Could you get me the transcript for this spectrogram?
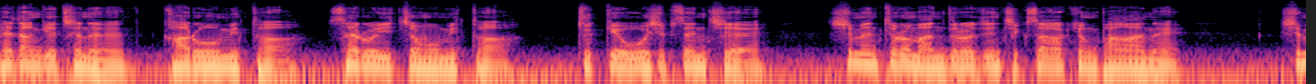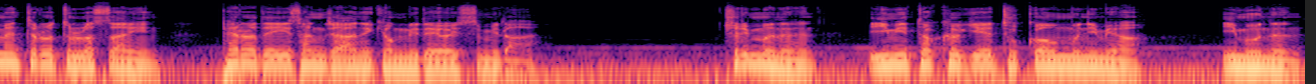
해당 개체는 가로 5m, 세로 2.5m, 두께 50cm의 시멘트로 만들어진 직사각형 방 안에 시멘트로 둘러싸인 패러데이 상자 안에 격리되어 있습니다. 출입문은 2m 크기의 두꺼운 문이며 이 문은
